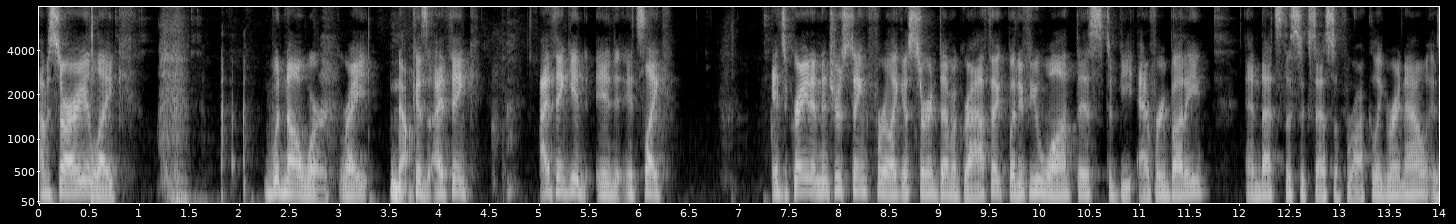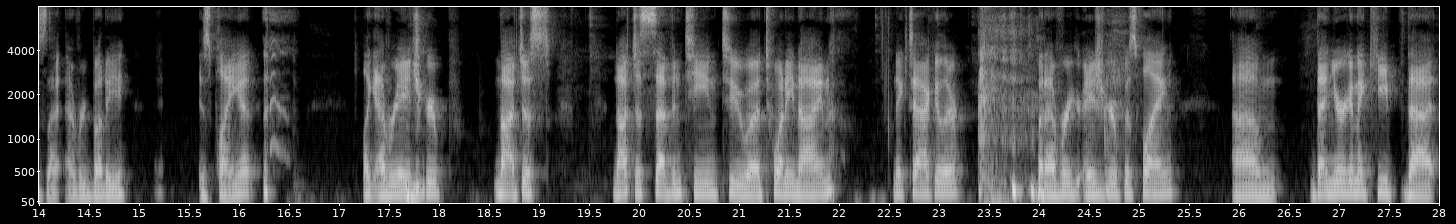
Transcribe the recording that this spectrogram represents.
I'm sorry, like would not work, right? No. Because I think, I think it, it it's like it's great and interesting for like a certain demographic, but if you want this to be everybody, and that's the success of Rocket League right now, is that everybody is playing it, like every age Mhm. group, not just not just 17 to uh, 29, Nictacular, but every age group is playing. Um, then you're gonna keep that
